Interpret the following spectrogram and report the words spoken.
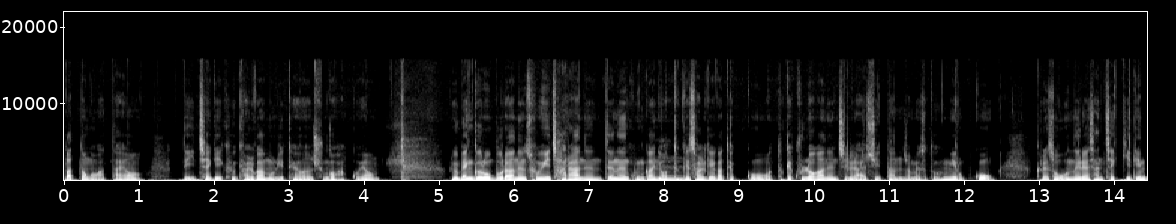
봤던 것 같아요. 근데 이 책이 그 결과물이 되어 준 것 같고요. 그리고 맹그로브라는 소위 잘나가는 뜨는 공간이 음. 어떻게 설계가 됐고 어떻게 굴러가는지를 알 수 있다는 점에서도 흥미롭고 그래서 오늘의 산책길인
